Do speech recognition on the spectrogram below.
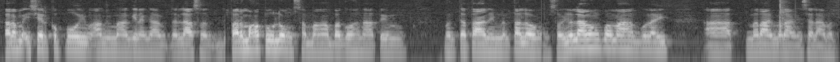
para ma-share ko po yung aming mga ginagamit na lason para makatulong sa mga baguhan natin magtatanim ng talong. So, yun lamang po mga kagulay at maraming maraming salamat.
